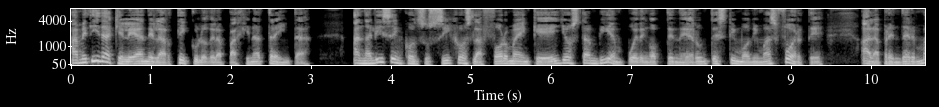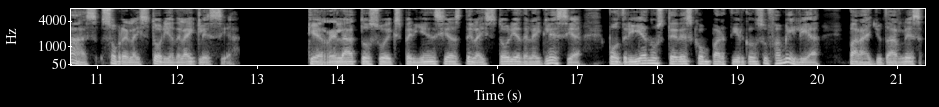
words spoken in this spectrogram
A medida que lean el artículo de la página 30, analicen con sus hijos la forma en que ellos también pueden obtener un testimonio más fuerte al aprender más sobre la historia de la Iglesia. ¿Qué relatos o experiencias de la historia de la Iglesia podrían ustedes compartir con su familia para ayudarles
